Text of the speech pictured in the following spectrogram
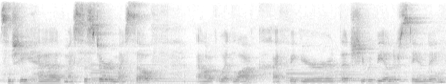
Since she had my sister and myself out of wedlock, I figured that she would be understanding.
